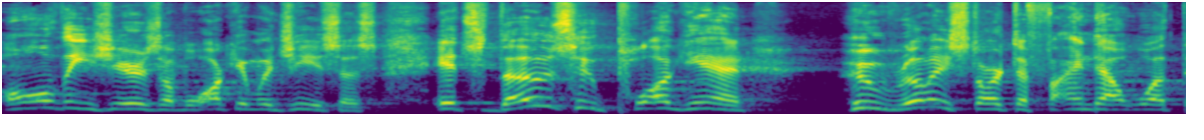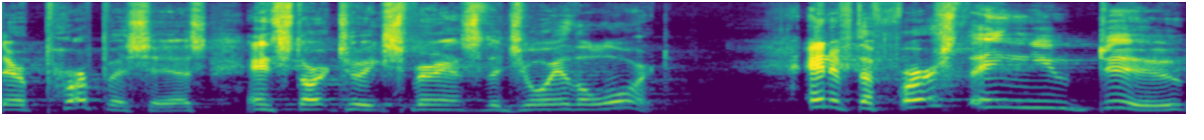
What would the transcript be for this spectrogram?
all these years of walking with Jesus, it's those who plug in who really start to find out what their purpose is and start to experience the joy of the Lord. And if the first thing you do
